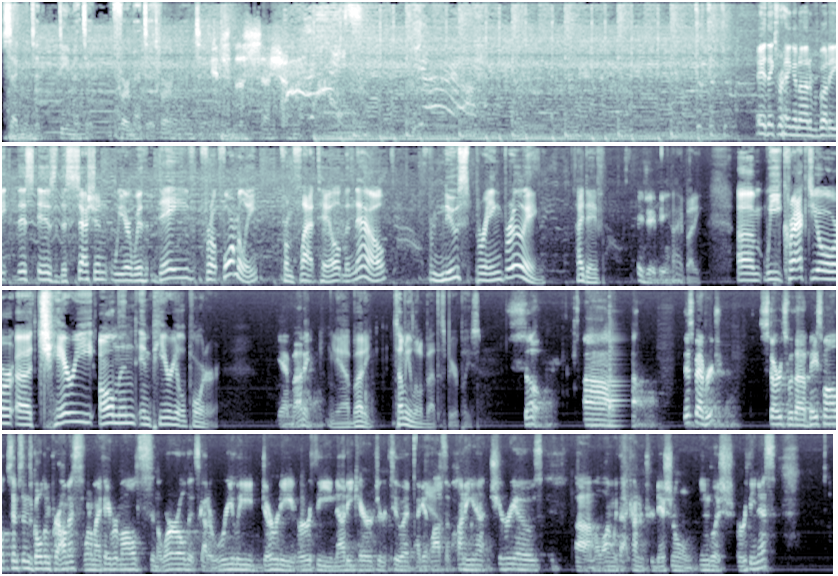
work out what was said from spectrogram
Segmented, demented, fermented. Fermented. It's the session. Hey, thanks for hanging on, everybody. This is the session. We are with Dave, fro- formerly from Flat Tail, but now from New Spring Brewing. Hi, Dave. Hey jp Hi, buddy. Um, we cracked your uh, cherry almond imperial porter. yeah buddy Yeah, buddy. Tell me a little about this beer, please. So, uh, this beverage starts with a base malt, Simpson's Golden Promise, one of my favorite malts in the world. It's got a really dirty, earthy, nutty character to it. I get lots of honey nut Cheerios, um, along with that kind of traditional English earthiness.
